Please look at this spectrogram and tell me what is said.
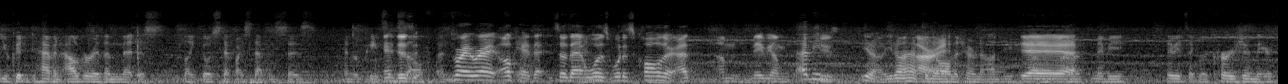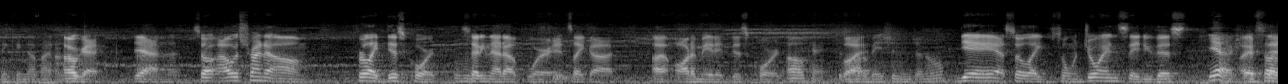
you could have an algorithm that just like goes step by step and says and repeats And does it, itself. and- right, right, okay. That, so that and- was what it's called, or I, I'm maybe I'm I mean, confused. you know, you don't have to All know right. all the terminology. Yeah, Um, yeah, yeah. Maybe maybe it's like recursion that you're thinking of. I don't know. Okay, yeah. Uh, so I was trying to um for like Discord, Mhm. setting that up where it's like a, a automated Discord. Oh, okay. Just But- automation in general. Yeah, yeah, yeah. So like someone joins, they do this. Yeah, actually, I saw that-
